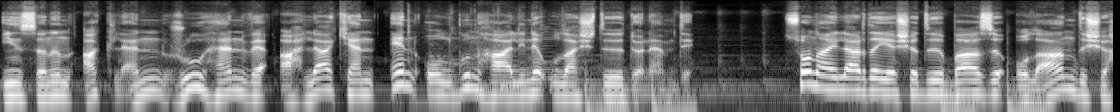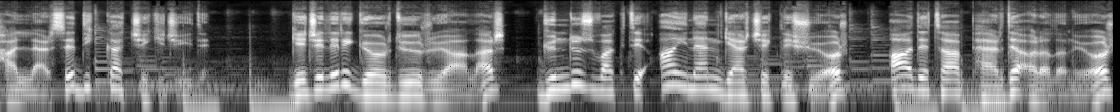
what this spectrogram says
insanın aklen, ruhen ve ahlaken en olgun haline ulaştığı dönemdi. Son aylarda yaşadığı bazı olağan dışı hallerse dikkat çekiciydi. Geceleri gördüğü rüyalar, gündüz vakti aynen gerçekleşiyor, adeta perde aralanıyor,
